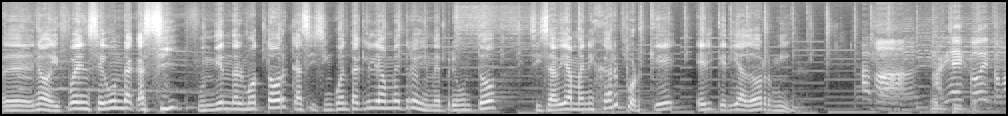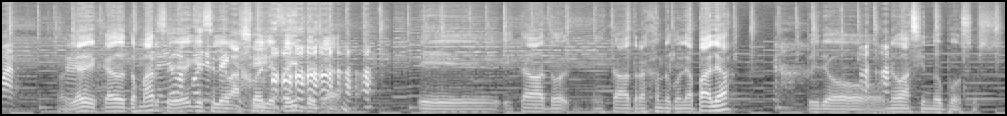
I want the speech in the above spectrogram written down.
eh, no, y fue en segunda casi fundiendo el motor, casi 50 kilómetros, y me preguntó si sabía manejar porque él quería dormir. Ah, había tipo. dejado de tomar. Había dejado de tomar, Se ve que se le bajó el efecto. claro. Eh, estaba, estaba trabajando con la pala, pero no haciendo pozos.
